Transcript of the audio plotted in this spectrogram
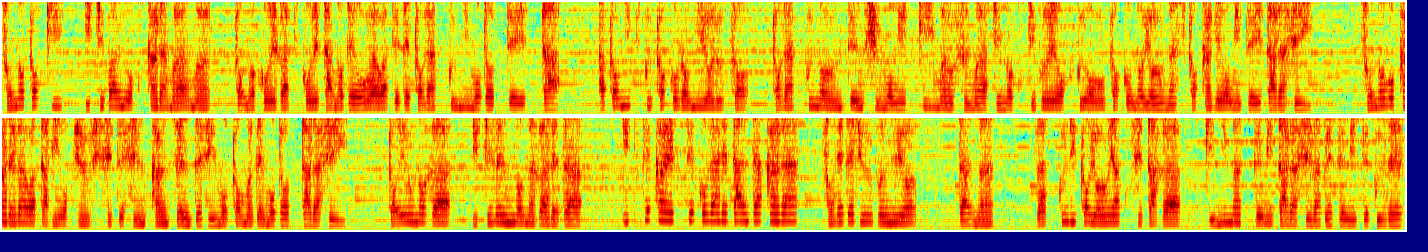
その時、一番奥からまあまあ、との声が聞こえたので大慌てでトラックに戻っていった。後に聞くところによると、トラックの運転手もミッキーマウスマーチの口笛を吹く大男のような人影を見ていたらしい。その後彼らは旅を中止して新幹線で地元まで戻ったらしい。というのが、一連の流れだ。生きて帰ってこられたんだから、それで十分よ。だな。ざっくりと要約したが、気になってみたら調べてみてくれ。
